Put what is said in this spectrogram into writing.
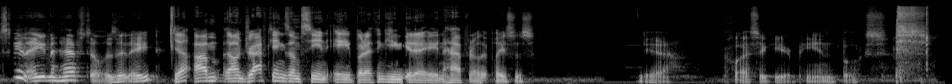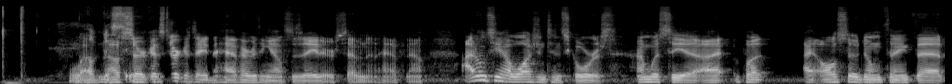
see an eight and a half still. Is it eight? Yeah, um, on DraftKings, I'm seeing eight, but I think you can get an eight and a half in other places. Yeah, classic European books. Love now, circus, circus eight and a half. Everything else is eight or seven and a half now. I don't see how Washington scores. I'm with Sia, I, but I also don't think that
